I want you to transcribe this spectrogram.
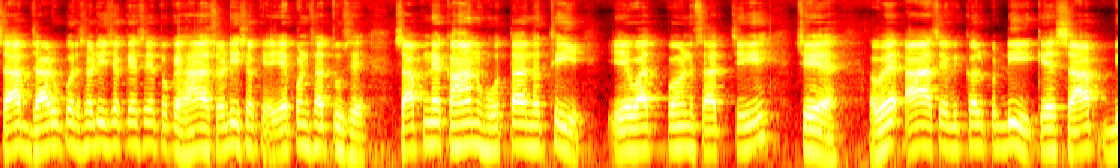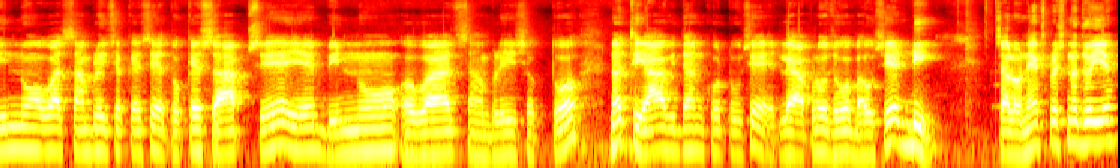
સાપ ઝાડ ઉપર ચડી શકે છે? તો કે હા ચડી શકે. એ પણ સાચું છે. સાપને કાન હોતા નથી. એ વાત પણ સાચી છે. હવે આ છે વિકલ્પ ડી કે સાપ બિનનો અવાજ સાંભળી શકે છે. તો કે સાપ છે એ બિનનો અવાજ સાંભળી શકતો નથી. આ વિધાન ખોટું છે. એટલે આપણો જવાબ આવશે ડી ચાલો નેક્સ્ટ પ્રશ્ન જોઈએ.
